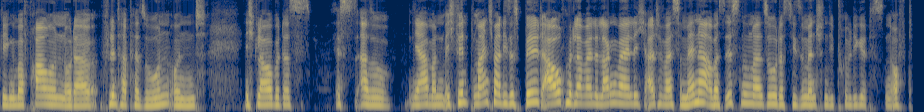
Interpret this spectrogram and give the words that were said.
gegenüber Frauen oder Flinterpersonen. Und ich glaube, das ist, also, ja, man, ich finde manchmal dieses Bild auch mittlerweile langweilig, alte weiße Männer, aber es ist nun mal so, dass diese Menschen, die privilegiertesten oft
